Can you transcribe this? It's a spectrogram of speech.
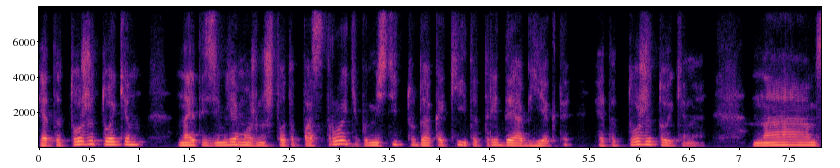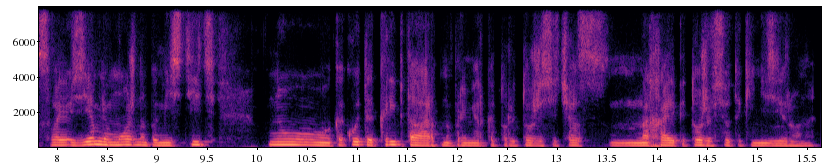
это тоже токен. На этой земле можно что-то построить и поместить туда какие-то 3D-объекты. Это тоже токены. На свою землю можно поместить ну, какой-то криптоарт, например, который тоже сейчас на хайпе, тоже все токенизировано.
